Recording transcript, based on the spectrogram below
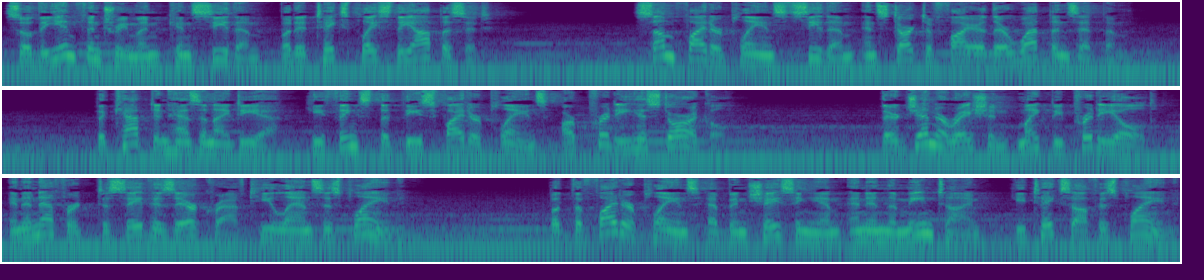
So the infantrymen can see them, but it takes place the opposite. Some fighter planes see them and start to fire their weapons at them. The captain has an idea, he thinks that these fighter planes are pretty historical. Their generation might be pretty old, in an effort to save his aircraft he lands his plane. But the fighter planes have been chasing him and in the meantime, he takes off his plane.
